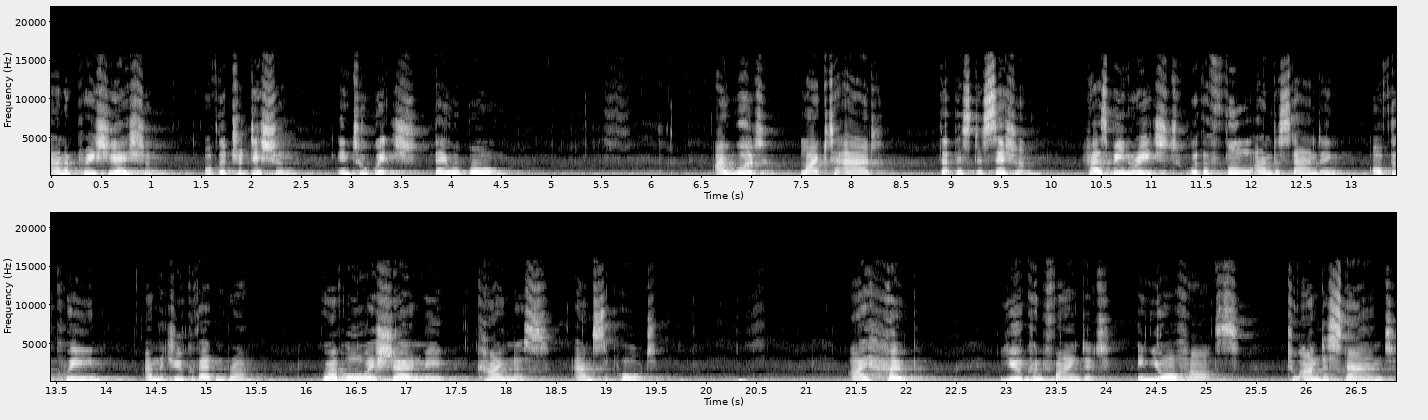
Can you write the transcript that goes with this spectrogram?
an appreciation of the tradition into which they were born. I would like to add that this decision has been reached with a full understanding of the Queen and the Duke of Edinburgh, who have always shown me kindness, and support. I hope you can find it in your hearts to understand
